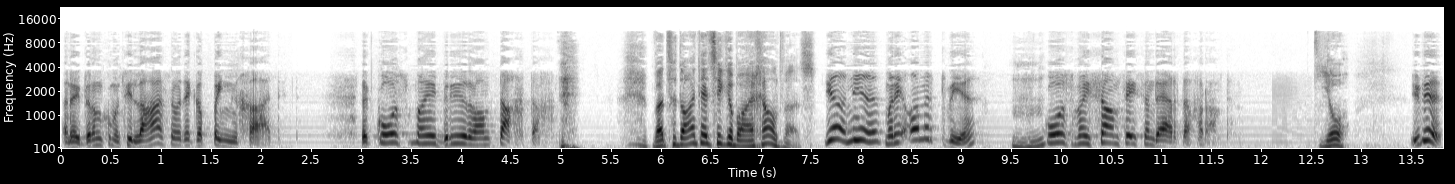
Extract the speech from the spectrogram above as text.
en hy drink hom en sê laaste wat ek 'n pyn gehad het. Dit kos my R3.80. Wat vir daai tyd seker baie geld was. Ja, nee, maar die ander twee mm -hmm. kos my saam R36. Jo. Jy weet,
